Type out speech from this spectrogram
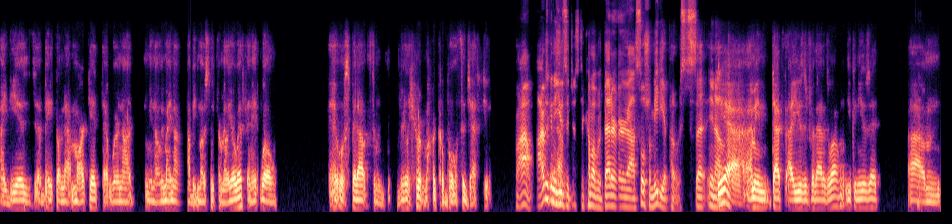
ideas uh, based on that market that we're not, you know, we might not be mostly familiar with, and it will, it will spit out some really remarkable suggestions. Wow, I was going to yeah. use it just to come up with better uh, social media posts. Uh, you know, yeah, I mean that's I use it for that as well. You can use it um,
